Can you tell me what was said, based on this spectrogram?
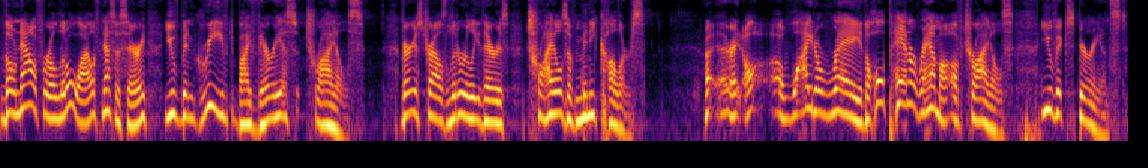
Though now, for a little while, if necessary, you've been grieved by various trials. Various trials, literally, there is trials of many colors, right? right? A wide array, the whole panorama of trials you've experienced.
